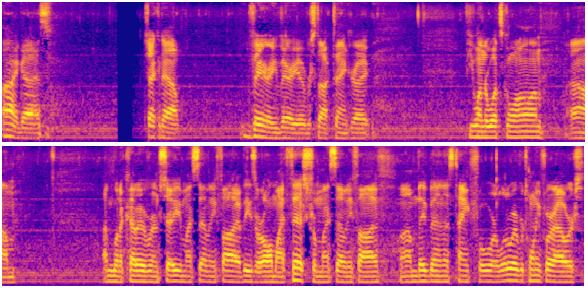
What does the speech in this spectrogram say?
Alright guys, check it out. Very, very overstocked tank, right? If you wonder what's going on, um, I'm going to cut over and show you my 75. These are all my fish from my 75. Um, they've been in this tank for a little over 24 hours.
